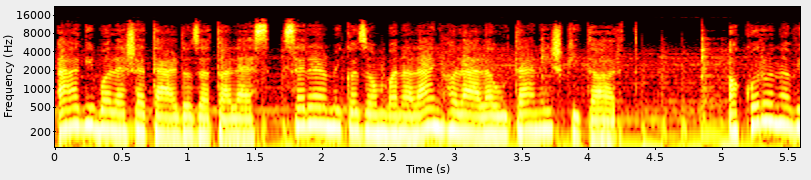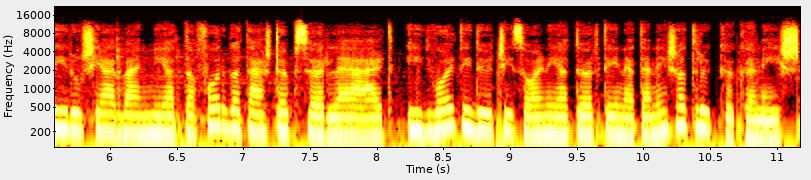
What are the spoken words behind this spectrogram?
Ági baleset áldozata lesz, szerelmük azonban a lány halála után is kitart. A koronavírus járvány miatt a forgatás többször leállt, így volt idő csiszolni a történeten és a trükkökön is.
